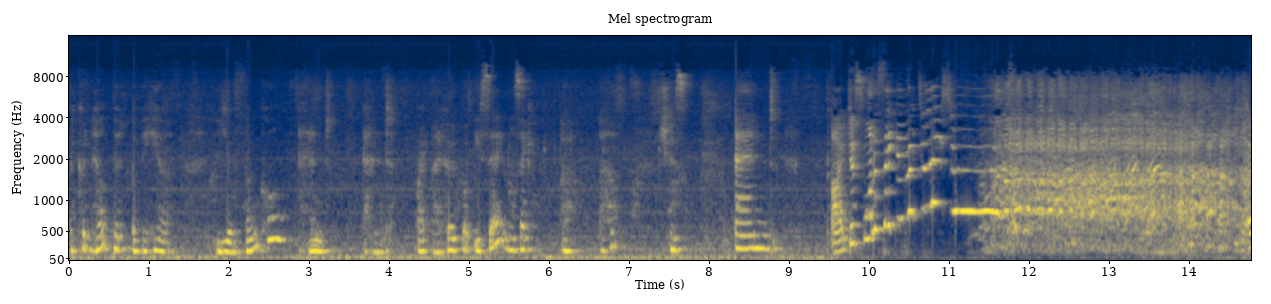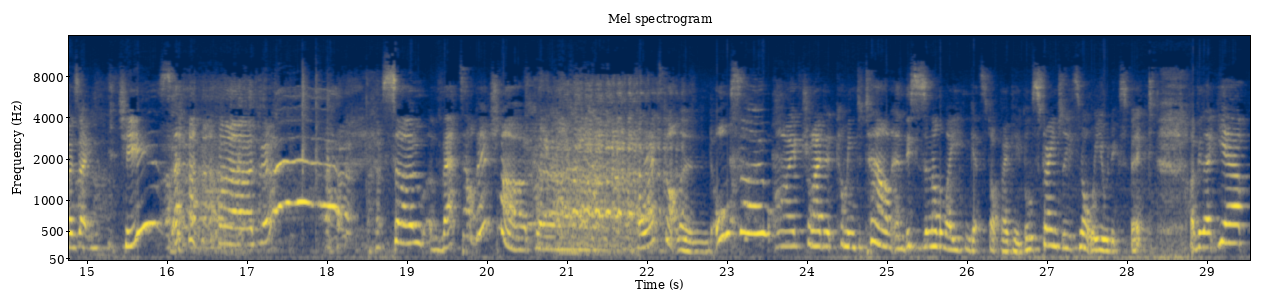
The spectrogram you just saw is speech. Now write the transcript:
I couldn't help but overhear your phone call, and and I, I heard what you said, and I was like, Uh, uh huh. She goes, And I just want to say I was like, Cheers! So that's our benchmark. Uh, all right, Scotland. Also, I've tried it coming to town, and this is another way you can get stopped by people. Strangely, it's not what you would expect. I'd be like, yeah,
